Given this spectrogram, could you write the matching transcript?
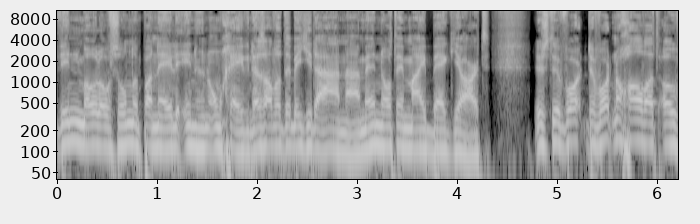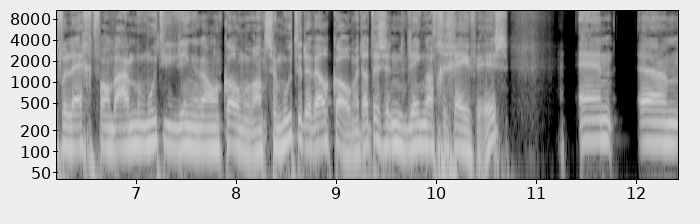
windmolen of zonnepanelen in hun omgeving. Dat is altijd een beetje de aanname, hè? not in my backyard. Dus er wordt, er wordt nogal wat overlegd van waar moeten die dingen dan komen. Want ze moeten er wel komen. Dat is een ding wat gegeven is. En ehm,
